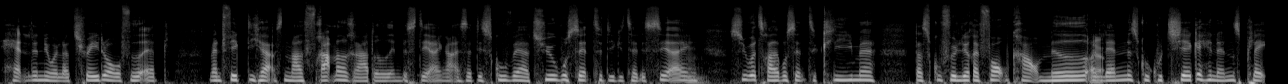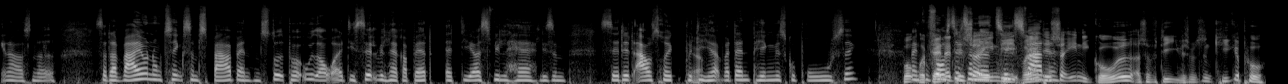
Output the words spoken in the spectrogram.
handlen jo, eller trade-offet, at man fik de her sådan meget fremadrettede investeringer. Altså det skulle være 20 procent til digitalisering, mm. 37 procent til klima, der skulle følge reformkrav med, og ja. landene skulle kunne tjekke hinandens planer og sådan noget. Så der var jo nogle ting, som Sparebanden stod på, udover at de selv ville have rabat, at de også ville have ligesom, sætte et aftryk på ja. de her, hvordan pengene skulle bruges. Ikke? Hvor, man hvordan, er det så egentlig, hvordan er det så egentlig gået? Altså fordi, hvis man sådan kigger på,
